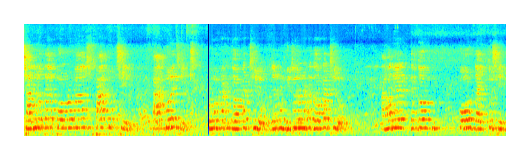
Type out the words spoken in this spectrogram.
স্বাধীনতার পনেরো মাস পার করছি, পার করেছি। রাখা দরকার ছিল, যেরকম বিচরণ রাখা দরকার ছিল। আমাদের একদম কোর দায়িত্বশীল,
